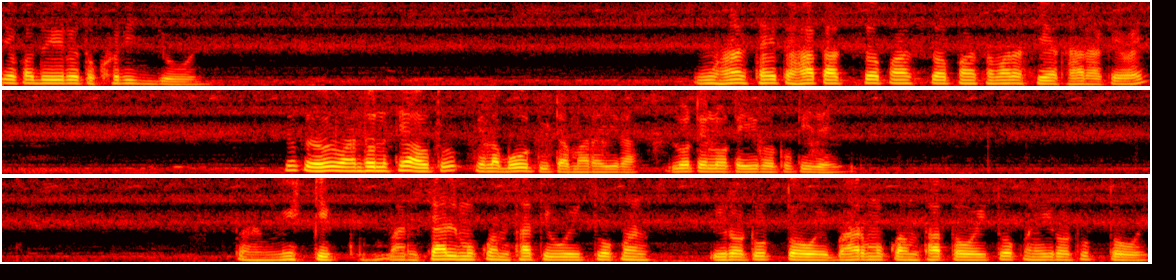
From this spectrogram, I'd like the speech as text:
એકાદો હીરો તો ખરીદ્યો હોય. હું હાથ થાય તો સાત આઠ છ પાંચ અમારા શેઠ હારા કહેવાય. જોકે હવે વાંધો નથી આવતો. પેલા બહુ તૂટ્યા મારા હીરા. લોટે લોટે હીરો તૂટી જાય. પણ મિસ્ટેક મારી ચાલ મૂકવામાં થતી હોય તો પણ હીરો તૂટતો હોય બહાર મૂકવામાં થતો હોય તો પણ હીરો તૂટતો હોય.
